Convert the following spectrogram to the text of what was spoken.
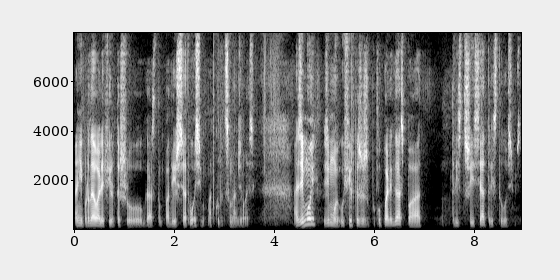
Они продавали «Фиртышу» газ там, по 268, откуда цена взялась. А зимой, зимой у «Фиртыша» же покупали газ по 360-380.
